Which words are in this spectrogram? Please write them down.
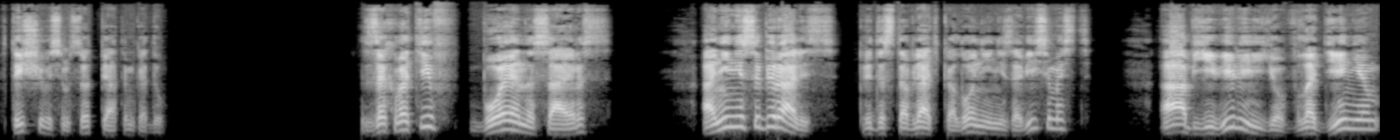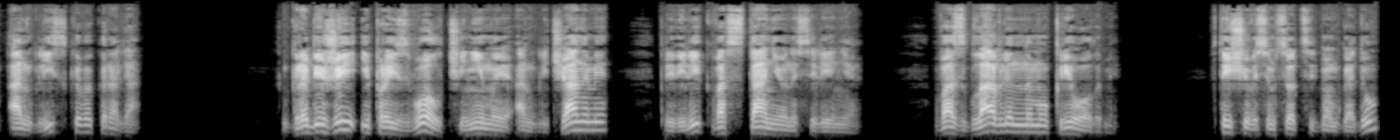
в 1805 году. Захватив Буэнос-Айрес, они не собирались предоставлять колонии независимость, а объявили ее владением английского короля. Грабежи и произвол, чинимые англичанами, привели к восстанию населения, возглавленному креолами. В 1807 году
